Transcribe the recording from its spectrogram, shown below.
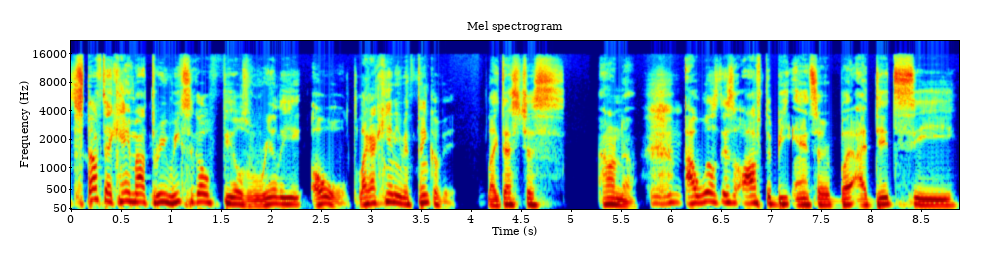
stuff that came out three weeks ago feels really old. Like I can't even think of it. Like that's just I don't know. Mhm. I will. This is off the beat answer, but I did see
